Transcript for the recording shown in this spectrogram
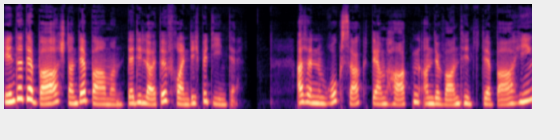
Hinter der Bar stand der Barmann, der die Leute freundlich bediente. Aus einem Rucksack, der am Haken an der Wand hinter der Bar hing,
